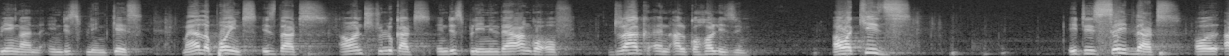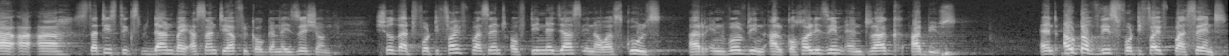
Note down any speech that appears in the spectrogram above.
being an indiscipline case. My other point is that I want to look at indiscipline in the angle of drug and alcoholism. Our kids, it is said that, or uh, uh, uh, statistics done by Asante Africa organization show that 45% of teenagers in our schools are involved in alcoholism and drug abuse. And out of these 45%,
